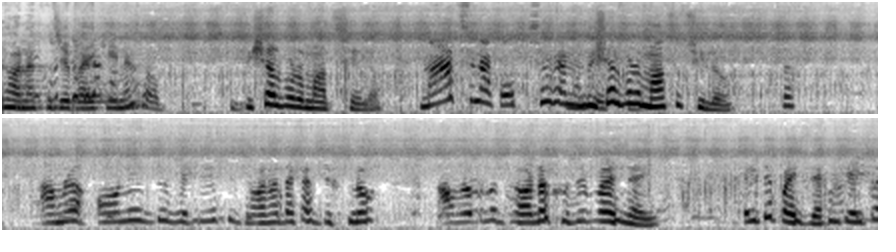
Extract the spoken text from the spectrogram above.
ঝর্ণা খুঁজে পাই কিনা। বিশাল বড় মাছ ছিল। মাছ না কচ্ছ কেন বিশাল বড় মাছও ছিল। আমরা অনেক দূর হেঁটে এসেছি ঝর্ণা দেখার জন্য আমরা কোনো ঝর্ণা খুঁজে পাই নাই। এইটা পাইছি এখন কি এইটা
